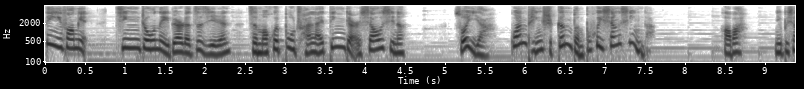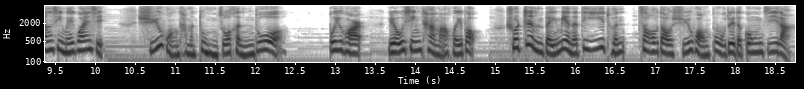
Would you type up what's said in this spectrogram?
另一方面荆州那边的自己人怎么会不传来丁点消息呢？所以呀，关平是根本不会相信的。好吧，你不相信没关系。徐晃他们动作很多，不一会儿，刘星探马回报说，镇北面的第一屯遭到徐晃部队的攻击了，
